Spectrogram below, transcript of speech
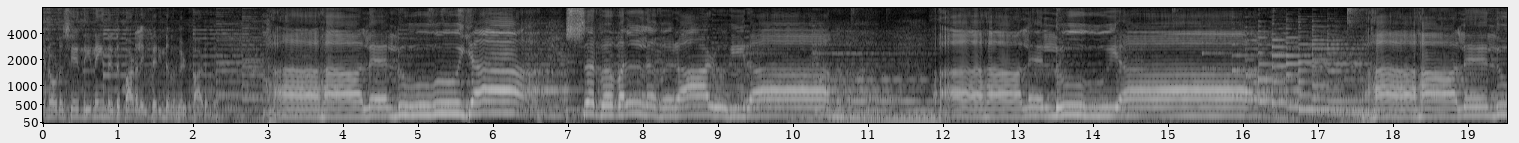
என்னோடு சேர்ந்து இணைந்து இந்த பாடலை தெரிந்தவர்கள் பாடுங்க. ஹalleluya சர்வ வல்லவர் ஆளுகிறார் ஹalleluya ஹalleluya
